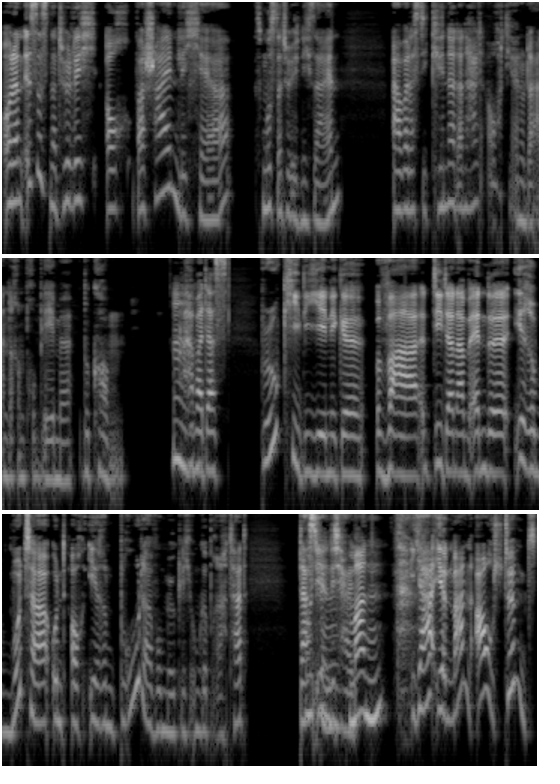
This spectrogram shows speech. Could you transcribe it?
Und dann ist es natürlich auch wahrscheinlicher, es muss natürlich nicht sein, aber dass die Kinder dann halt auch die ein oder anderen Probleme bekommen. Mhm. Aber dass Brookie diejenige war, die dann am Ende ihre Mutter und auch ihren Bruder womöglich umgebracht hat, das finde ich halt. Mann. Ja, ihren Mann auch, stimmt.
